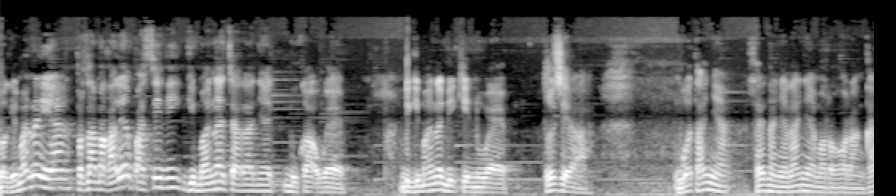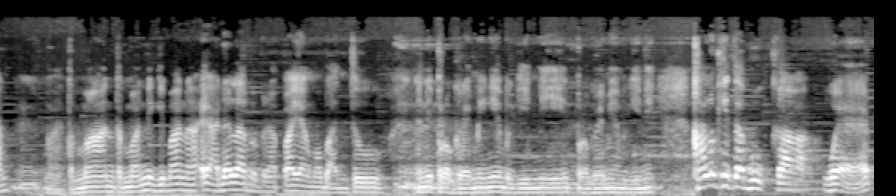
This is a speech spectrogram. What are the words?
bagaimana ya? Pertama kali ya pasti nih gimana caranya buka web? Bagaimana bikin web? Terus ya, gue tanya, saya nanya-nanya sama orang-orang kan, nah teman-teman ini gimana? Eh adalah beberapa yang mau bantu. Ini programmingnya begini, programmingnya begini. Kalau kita buka web,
